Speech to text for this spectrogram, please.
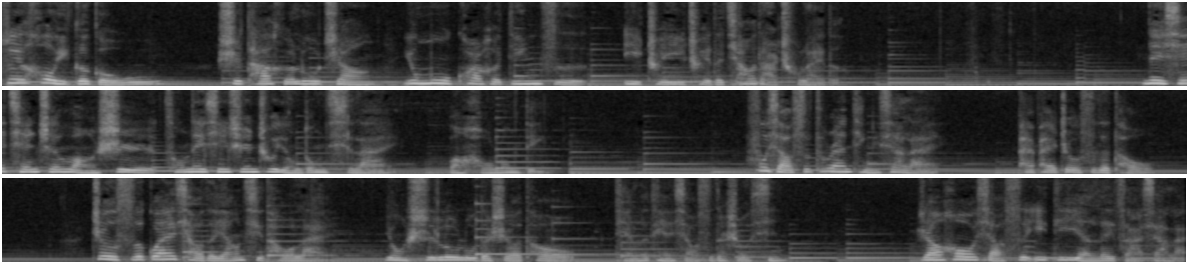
最后一个狗屋是他和路障用木块和钉子一锤一锤地敲打出来的。那些前尘往事从内心深处涌动起来，往喉咙顶。傅小司突然停下来，拍拍宙斯的头，宙斯乖巧地仰起头来。用湿漉漉的舌头舔了舔小司的手心，然后小司一滴眼泪砸下来。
